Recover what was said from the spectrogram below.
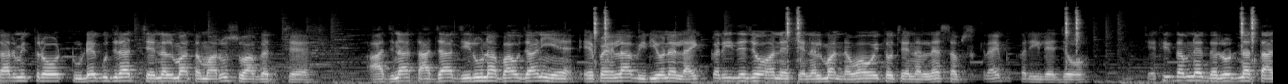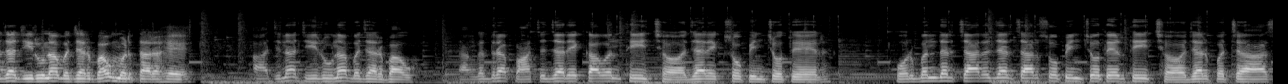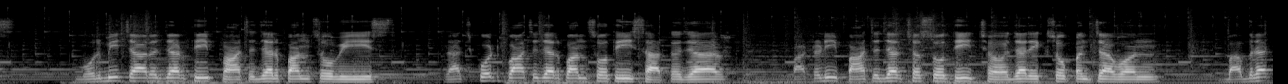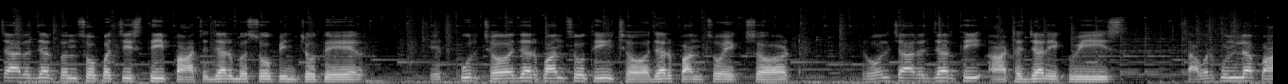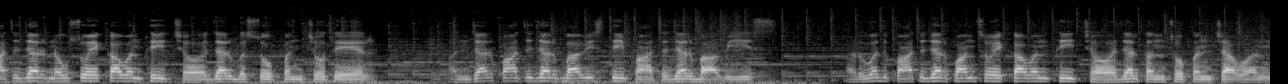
નમસ્કાર મિત્રો ટુડે ગુજરાત ચેનલમાં તમારું સ્વાગત છે. આજના તાજા જીરુના ભાવ જાણીએ, એ પહેલાં વિડીયોને લાઇક કરી દેજો અને ચેનલમાં નવા હોય તો ચેનલને સબસ્ક્રાઇબ કરી લેજો. જેથી તમને દરરોજના તાજા જીરુના બજાર ભાવ મળતા રહે. આજના જીરુના બજાર ભાવ, ધાંગધ્રા પાંચ હજાર એકાવનથી છ હજાર એકસો પંચોતેર, પોરબંદર ચાર હજાર ચારસો પંચોતેરથી છ હજાર પચાસ, મોરબી ચાર હજારથી પાંચ હજાર પાંચસો વીસ રાજકોટ પાંચ હજાર પાંચસોથી સાત હજાર, પાટડી પાંચ હજાર છસોથી છ હજાર એકસો પંચાવન, બાબરા ચાર હજાર ત્રણસો પચીસથી પાંચ હજાર બસો પંચોતેર, જેતપુર છ હજાર પાંચસોથી છ હજાર પાંચસો એકસઠ, ધ્રોલ ચાર હજારથી આઠ હજાર એકવીસ, સાવરકુંડલા પાંચ હજાર નવસો એકાવનથી છ હજાર બસો પંચોતેર, અંજાર પાંચ હજાર બાવીસથી પાંચ હજાર બાવીસ હળવદ પાંચ હજાર પાંચસો એકાવનથી છ હજાર ત્રણસો પંચાવન.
